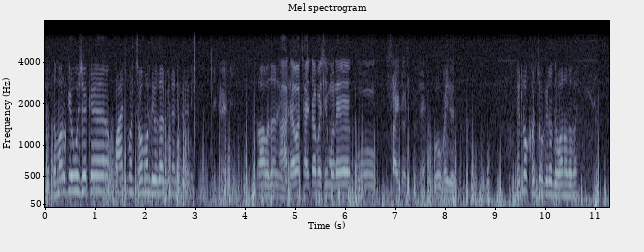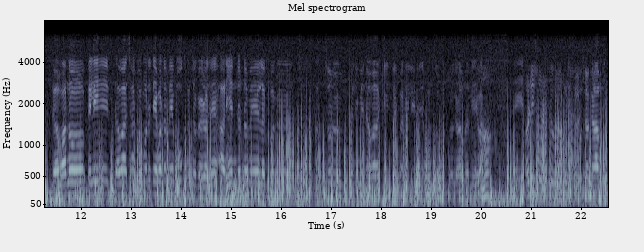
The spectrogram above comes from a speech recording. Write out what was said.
તો તમારું કેવું છે કે પાંચ પણ છ મણથી વધારે ભીંડા નીકળે નહીં? નીકળે નહીં. તો આ વધારે આ દવા છાંટ્યા પછી મને બહુ ફાયદો થયો છે. બહુ ફાયદો. કેટલો ખર્ચો કર્યો દવાનો તમે? દવાનો પેલી દવા છાંટવા માટે તેમાં તો મેં બહુ ખર્ચો કર્યો છે. આની અંદર તો મેં લગભગ સાતસો રૂપિયાની મેં દવા કીટ પેપરની લીધી છે પાંચસો પાંચસો ગ્રામના બે હા. અઢીસો અઢીસો ગ્રામ. પાંચસો ગ્રામની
